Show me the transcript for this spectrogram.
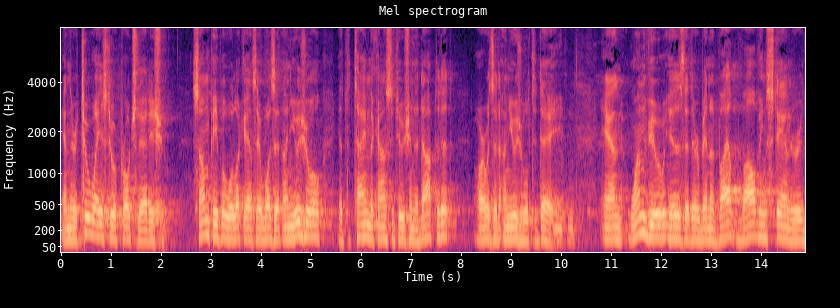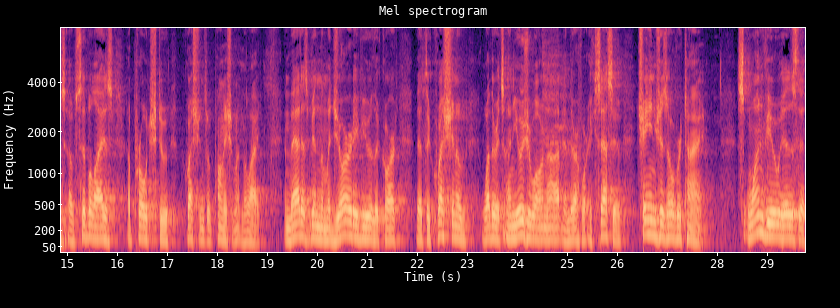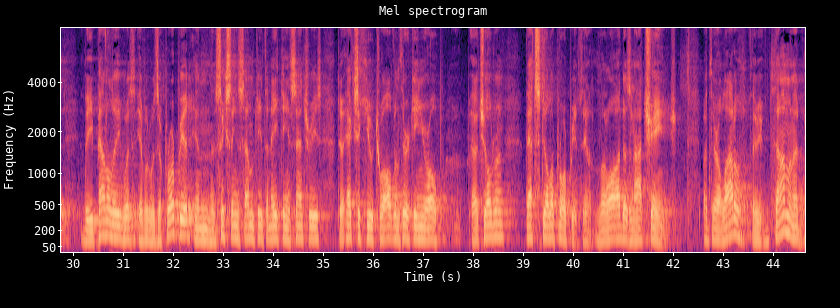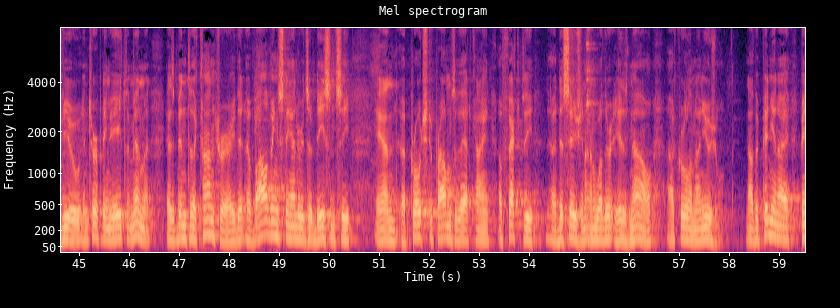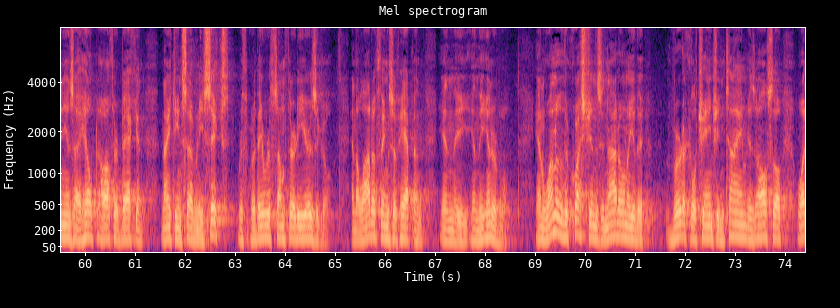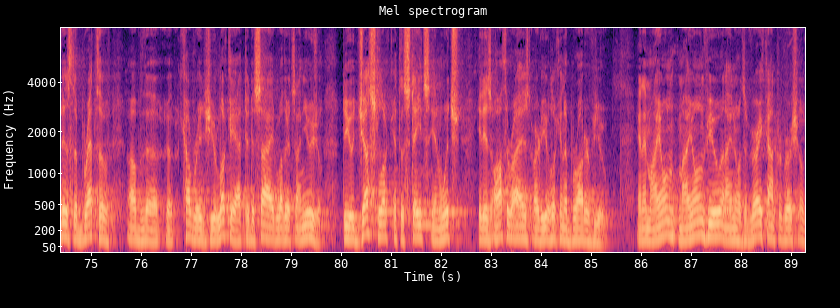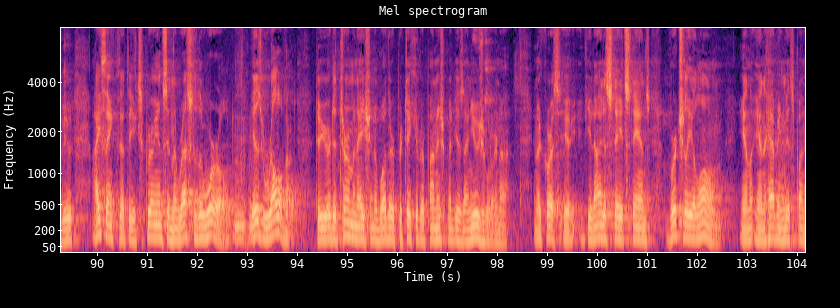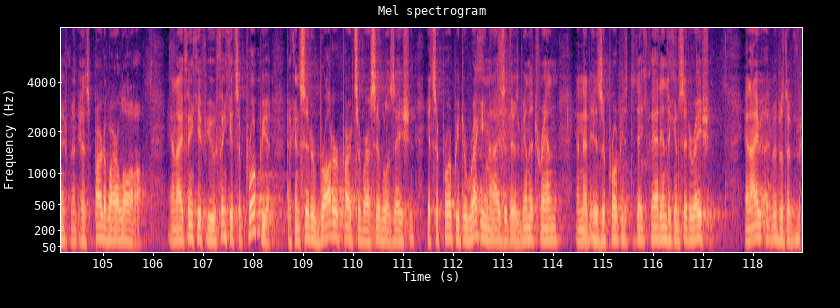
And there are two ways to approach that issue. Some people will look at it and say, was it unusual at the time the Constitution adopted it, or was it unusual today? And one view is that there have been evolving standards of civilized approach to questions of punishment and the like. And that has been the majority view of the court that the question of whether it's unusual or not, and therefore excessive, changes over time. So one view is that the penalty was, if it was appropriate in the 16th, 17th, and 18th centuries to execute 12 and 13 year old uh, children, that's still appropriate. The, the law does not change. But there are a lot of the dominant view interpreting the Eighth Amendment has been to the contrary that evolving standards of decency and approach to problems of that kind affect the uh, decision on whether it is now uh, cruel and unusual. Now, the opinion I, opinions I helped author back in 1976 were, they were some 30 years ago, and a lot of things have happened in the in the interval. And one of the questions is not only the vertical change in time is also what is the breadth of, of the uh, coverage you look at to decide whether it's unusual. Do you just look at the states in which it is authorized, or do you look in a broader view? And in my own, my own view, and I know it's a very controversial view, I think that the experience in the rest of the world mm-hmm. is relevant to your determination of whether a particular punishment is unusual or not. And of course, the United States stands virtually alone in, in having this punishment as part of our law. And I think if you think it's appropriate to consider broader parts of our civilization, it's appropriate to recognize that there's been a trend and that it is appropriate to take that into consideration. And I, it was a,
